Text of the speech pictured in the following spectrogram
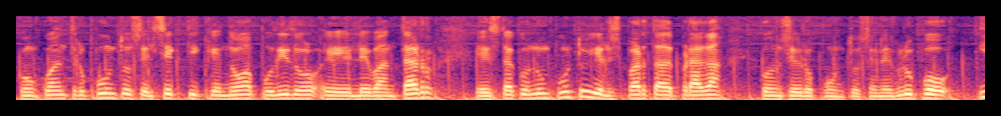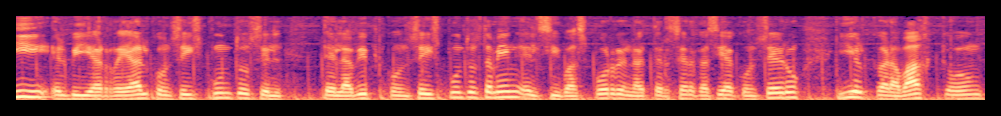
con 4 puntos, el Secti que no ha podido eh, levantar está con un punto. Y el Sparta de Praga con 0 puntos. En el grupo I, el Villarreal con 6 puntos, el Tel Aviv con 6 puntos también, el Sivaspor en la tercera casilla con 0 y el Karabaj con,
